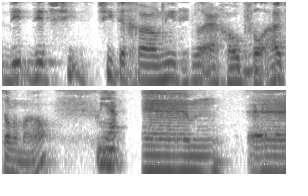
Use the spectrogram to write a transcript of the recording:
dit, dit ziet, ziet er gewoon niet heel erg hoopvol uit allemaal. Ja. Um, uh,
